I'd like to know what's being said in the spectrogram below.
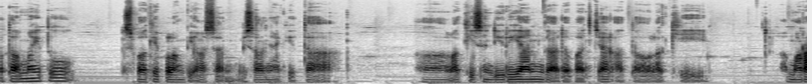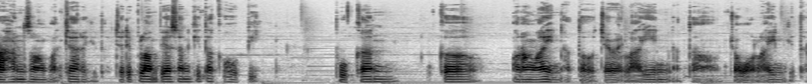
pertama itu sebagai pelampiasan, misalnya kita uh, lagi sendirian, nggak ada pacar atau lagi uh, marahan sama pacar gitu. Jadi pelampiasan kita ke hobi, bukan ke orang lain atau cewek lain atau cowok lain gitu.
